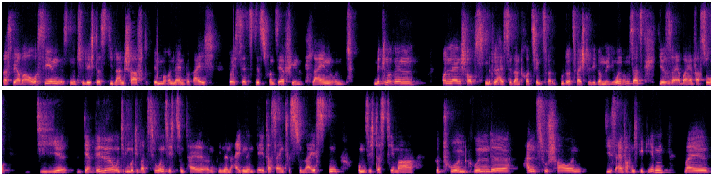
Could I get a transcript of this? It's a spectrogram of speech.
Was wir aber auch sehen, ist natürlich, dass die Landschaft im Online-Bereich durchsetzt ist von sehr vielen kleinen und mittleren Online-Shops. Mittel heißt ja dann trotzdem zwei, guter zweistelliger Millionenumsatz. Hier ist es aber einfach so, die, der Wille und die Motivation, sich zum Teil irgendwie einen eigenen Data Scientist zu leisten, um sich das Thema Retourengründe anzuschauen, die ist einfach nicht gegeben, weil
